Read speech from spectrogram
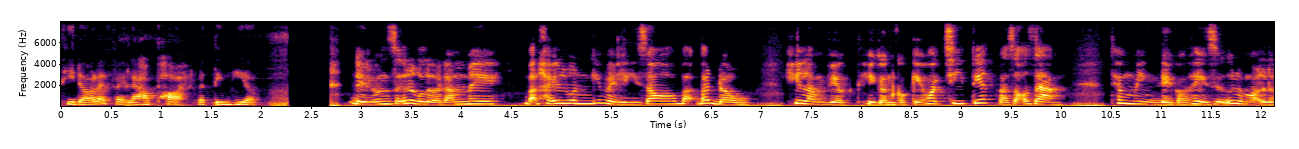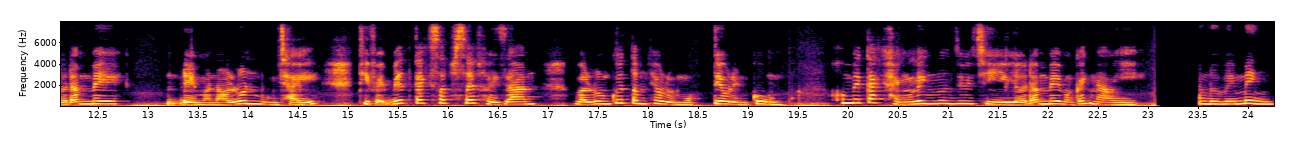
thì đó lại phải là học hỏi và tìm hiểu. Để luôn giữ được lửa đam mê, bạn hãy luôn nghĩ về lý do bạn bắt đầu. Khi làm việc thì cần có kế hoạch chi tiết và rõ ràng. Theo mình, để có thể giữ được ngọn lửa đam mê, để mà nó luôn bùng cháy, thì phải biết cách sắp xếp thời gian và luôn quyết tâm theo đuổi mục tiêu đến cùng. Không biết cách khánh linh luôn duy trì lửa đam mê bằng cách nào nhỉ? Đối với mình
